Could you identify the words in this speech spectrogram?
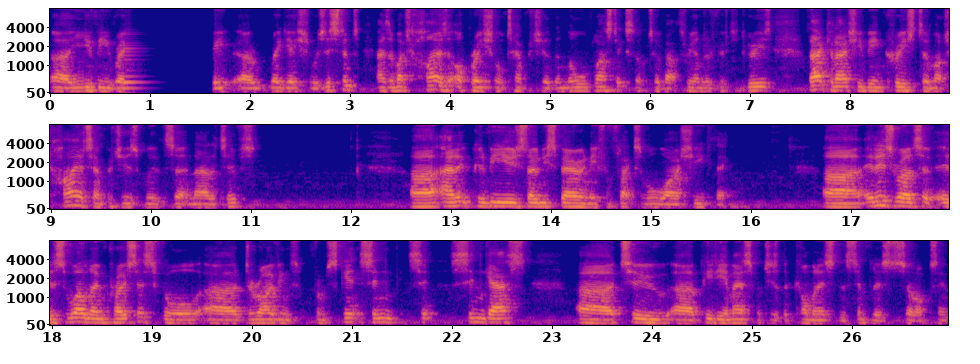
uh, UV radi uh, radiation resistant, has a much higher operational temperature than normal plastics, up to about 350 degrees. That can actually be increased to much higher temperatures with certain additives. Uh, and it can be used only sparingly for flexible wire sheathing. Uh, it is a well-known process for uh, deriving from skin, syn, syngas uh, to uh, PDMS, which is the commonest and simplest siloxane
